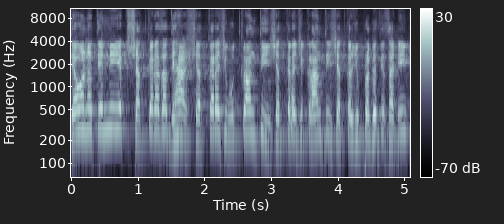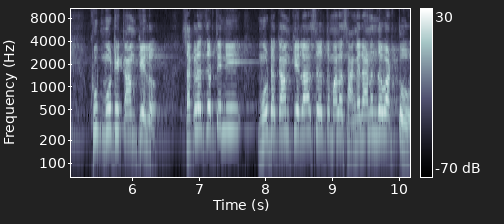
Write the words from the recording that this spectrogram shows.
तेव्हा त्यांनी एक शेतकऱ्याचा ध्यास शेतकऱ्याची उत्क्रांती शेतकऱ्याची क्रांती शेतकऱ्याची प्रगतीसाठी खूप मोठे काम केलं. सगळ्यात जर त्यांनी मोठं काम केलं असेल तर मला सांगायला आनंद वाटतो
